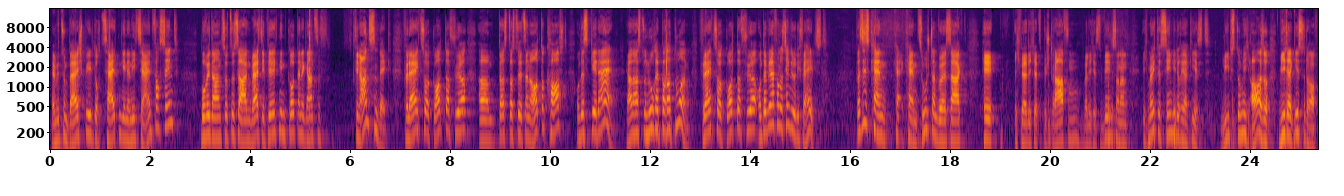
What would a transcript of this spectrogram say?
wenn wir zum Beispiel durch Zeiten gehen, die nicht sehr einfach sind, wo wir dann sozusagen, weiß nicht, vielleicht nimmt Gott deine ganzen Finanzen weg. Vielleicht sorgt Gott dafür, ähm, dass, dass du jetzt ein Auto kaufst und es geht ein. Ja, dann hast du nur Reparaturen. Vielleicht sorgt Gott dafür, und er will einfach nur sehen, wie du dich verhältst. Das ist kein, kein, kein Zustand, wo er sagt, hey, ich werde dich jetzt bestrafen, weil ich es will, sondern ich möchte sehen, wie du reagierst. Liebst du mich? Oh, also, wie reagierst du darauf?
